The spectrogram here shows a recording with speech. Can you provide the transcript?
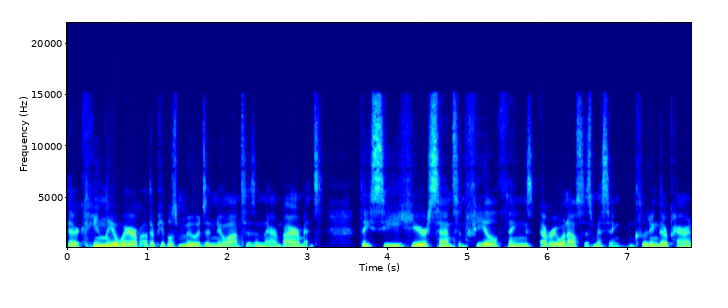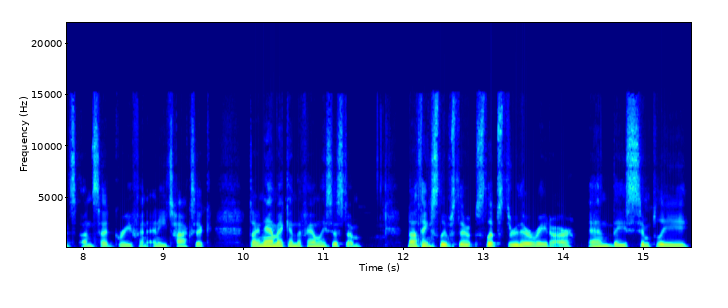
They're keenly aware of other people's moods and nuances in their environments. They see, hear, sense, and feel things everyone else is missing, including their parents' unsaid grief and any toxic dynamic in the family system. Nothing slips, their, slips through their radar, and they simply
